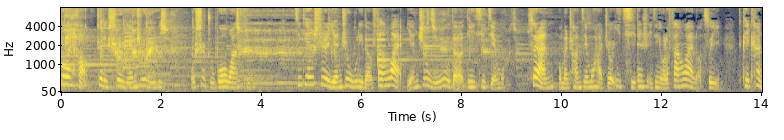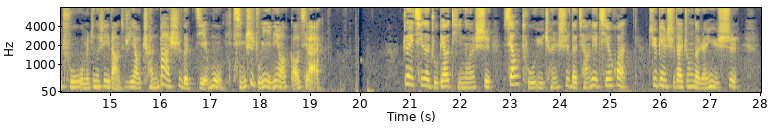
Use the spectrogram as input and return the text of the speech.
各位好，这里是言之无理，我是主播王福。今天是言之无理的番外，言之无物的第一期节目。虽然我们长节目还只有一期，但是已经有了番外了，所以可以看出我们真的是一档就是要成大事的节目，形式主义一定要搞起来。这一期的主标题呢是乡土与城市的强烈切换，巨变时代中的人与事。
